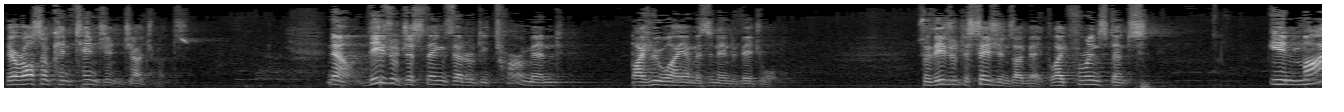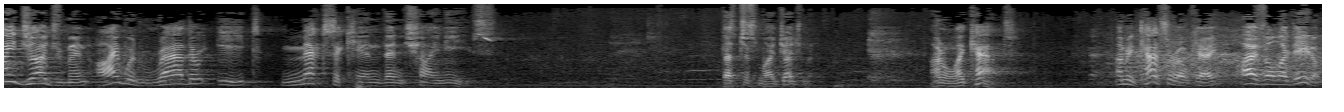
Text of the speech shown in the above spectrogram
There are also contingent judgments. Now, these are just things that are determined by who I am as an individual. So these are decisions I make. Like, for instance, in my judgment, I would rather eat Mexican than Chinese. That's just my judgment. I don't like cats. I mean, cats are okay. I just don't like to eat them.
